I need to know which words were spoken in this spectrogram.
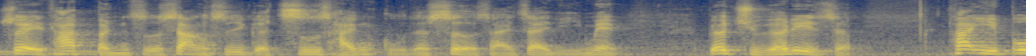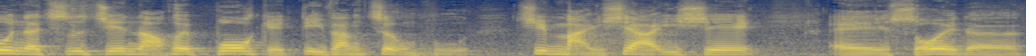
所以它本质上是一个资产股的色彩在里面。比如举个例子，它一部分的资金呢会拨给地方政府去买下一些诶所谓的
